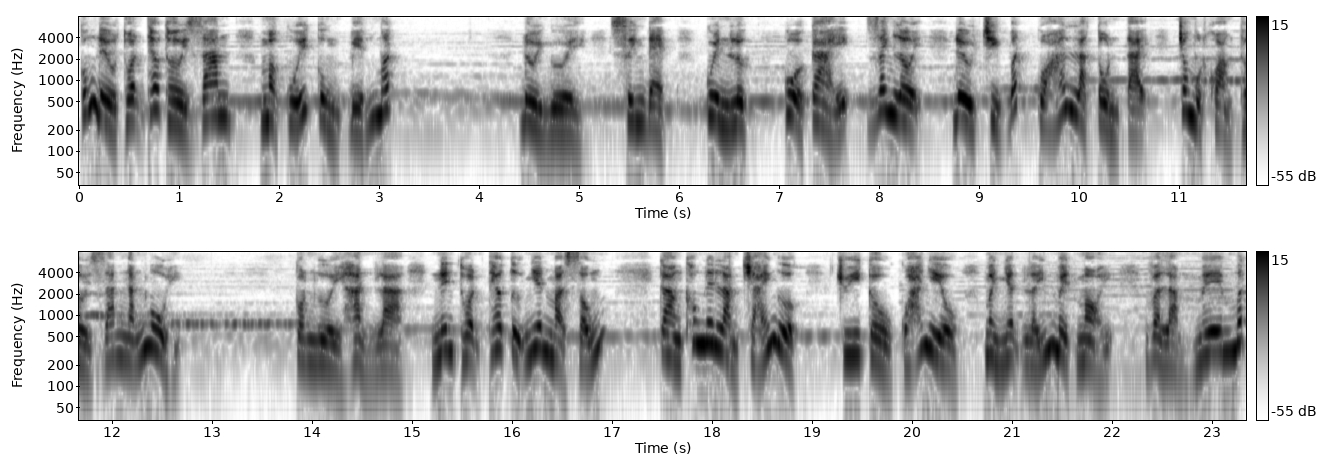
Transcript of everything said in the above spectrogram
cũng đều thuận theo thời gian mà cuối cùng biến mất. Đời người, xinh đẹp, quyền lực, của cải, danh lợi đều chỉ bất quá là tồn tại trong một khoảng thời gian ngắn ngủi. Con người hẳn là nên thuận theo tự nhiên mà sống, càng không nên làm trái ngược truy cầu quá nhiều mà nhận lấy mệt mỏi và làm mê mất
